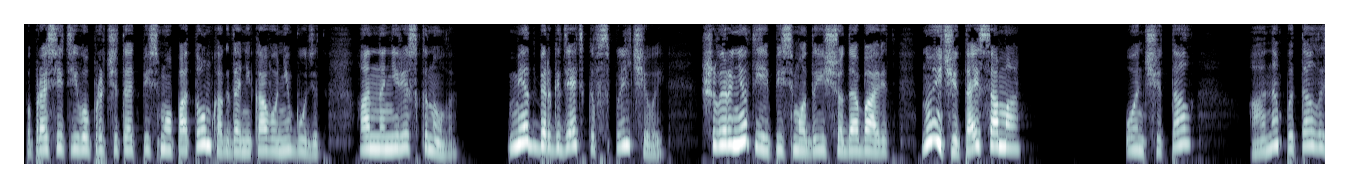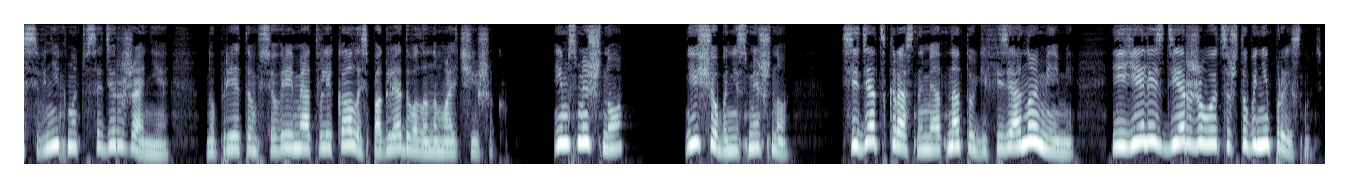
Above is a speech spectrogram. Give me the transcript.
Попросить его прочитать письмо потом, когда никого не будет, Анна не рискнула. Медберг дядька вспыльчивый, швырнет ей письмо, да еще добавит, ну и читай сама. Он читал, а она пыталась вникнуть в содержание, но при этом все время отвлекалась, поглядывала на мальчишек. Им смешно. Еще бы не смешно сидят с красными от натуги физиономиями и еле сдерживаются, чтобы не прыснуть.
